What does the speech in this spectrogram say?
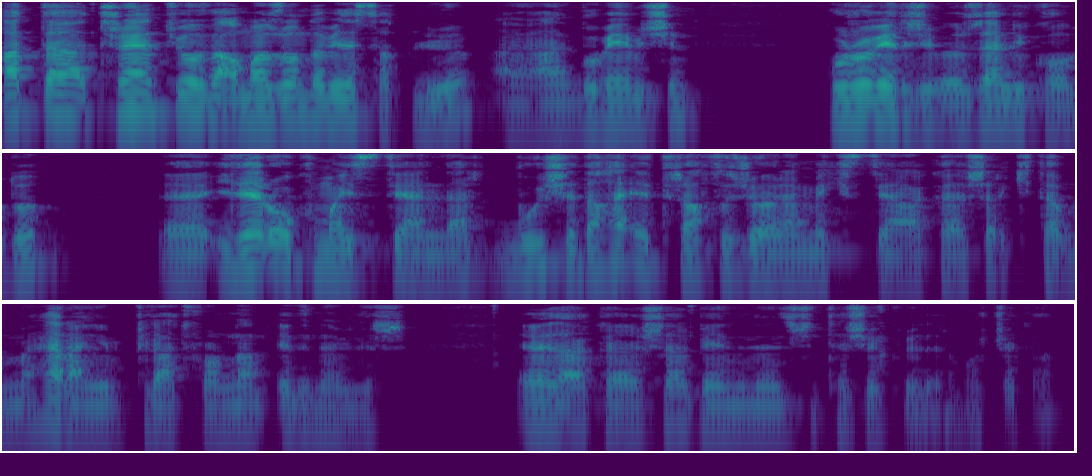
Hatta Trendyol ve Amazon'da bile satılıyor. Yani bu benim için gurur verici bir özellik oldu. E, ileri okuma isteyenler, bu işi daha etraflıca öğrenmek isteyen arkadaşlar kitabımı herhangi bir platformdan edinebilir. Evet arkadaşlar beni dinlediğiniz için teşekkür ederim. Hoşçakalın.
